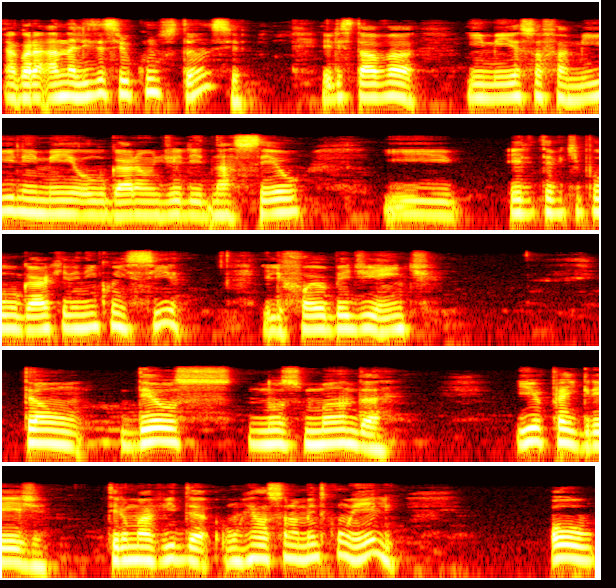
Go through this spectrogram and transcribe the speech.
Agora analise a circunstância. Ele estava em meio à sua família, em meio ao lugar onde ele nasceu e ele teve que ir para um lugar que ele nem conhecia. Ele foi obediente. Então, Deus nos manda ir para a igreja, ter uma vida, um relacionamento com Ele, ou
